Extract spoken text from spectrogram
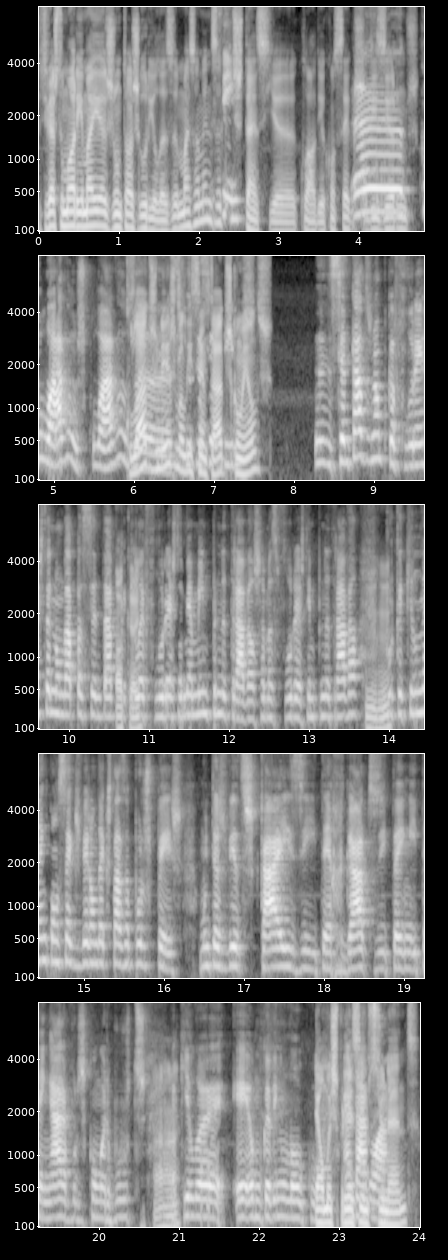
Tiveste uma hora e meia junto aos gorilas, mais ou menos a que distância, Cláudia? Consegues uh, dizer-nos? Colados, colados. Colados uh, mesmo, ali sentados com eles? Uh, sentados não, porque a floresta não dá para sentar, porque aquilo é floresta mesmo impenetrável, chama-se floresta impenetrável, uhum. porque aquilo nem consegues ver onde é que estás a pôr os pés. Muitas vezes cais e tem regatos e tem, e tem árvores com arbustos, aquilo é, é um bocadinho louco. É uma experiência emocionante. Lá.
